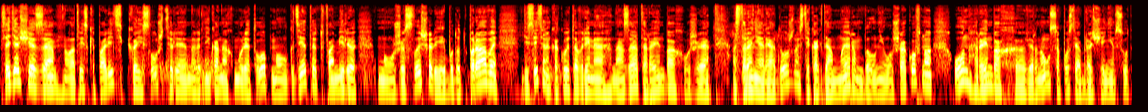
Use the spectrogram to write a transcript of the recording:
Следящие за латвийской политикой слушатели наверняка нахмурят лоб, мол, где-то эту фамилию мы уже слышали и будут правы. Действительно, какое-то время назад Рейнбах уже отстраняли от должности, когда мэром был Нил Ушаков, но он, Рейнбах, вернулся после обращения в суд.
